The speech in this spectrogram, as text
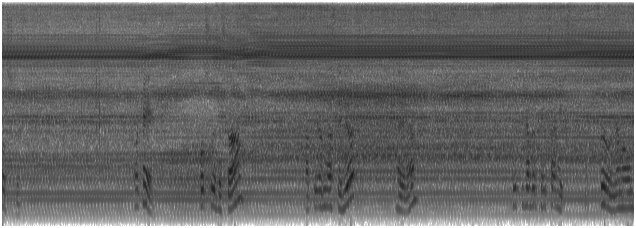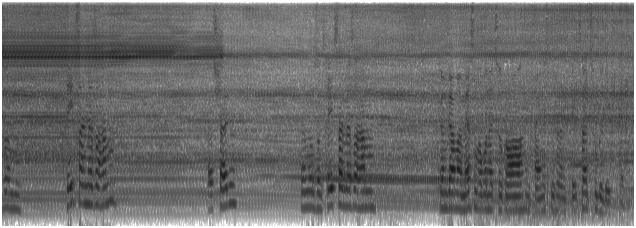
Kurzschluss. Okay, Kurzschluss ist da. Habt ihr irgendwas gehört? Nee, ne? Tut sich an der Drehzahl nichts. So, und wenn wir unseren Drehzahlmesser haben, ausschalten. Wenn wir unseren Drehzahlmesser haben, können wir mal messen, ob er nicht sogar ein kleines bisschen an Drehzahl zugelegt wird.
